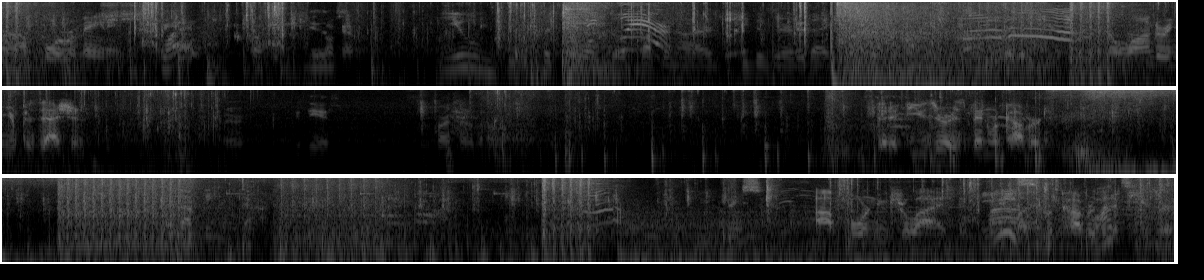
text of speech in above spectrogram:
One Op 4 remaining. What? Fucking, okay. You put that so fucking hard. He deserved that. No longer in your possession. The ace. Far side of the hole. The diffuser has been recovered. Nice. Op 4 4 neutralized. You must recover What? the diffuser.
